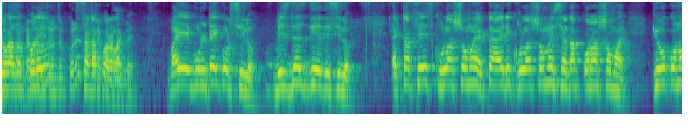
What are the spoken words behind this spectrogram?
যোগাযোগ করে যোগাযোগ করে সেট করা লাগবে। ভাই এই ভুলটাই করছিল। বিজনেস দিয়ে দিছিল। একটা ফেস খোলার সময় একটা আইডি খোলার সময় সেট আপ করার সময় কেউ কোনো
